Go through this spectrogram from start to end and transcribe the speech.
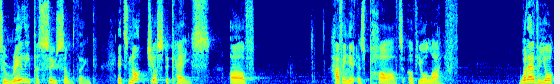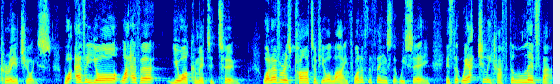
to really pursue something, it's not just a case of having it as part of your life. Whatever your career choice, whatever, your, whatever you are committed to, whatever is part of your life, one of the things that we see is that we actually have to live that,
